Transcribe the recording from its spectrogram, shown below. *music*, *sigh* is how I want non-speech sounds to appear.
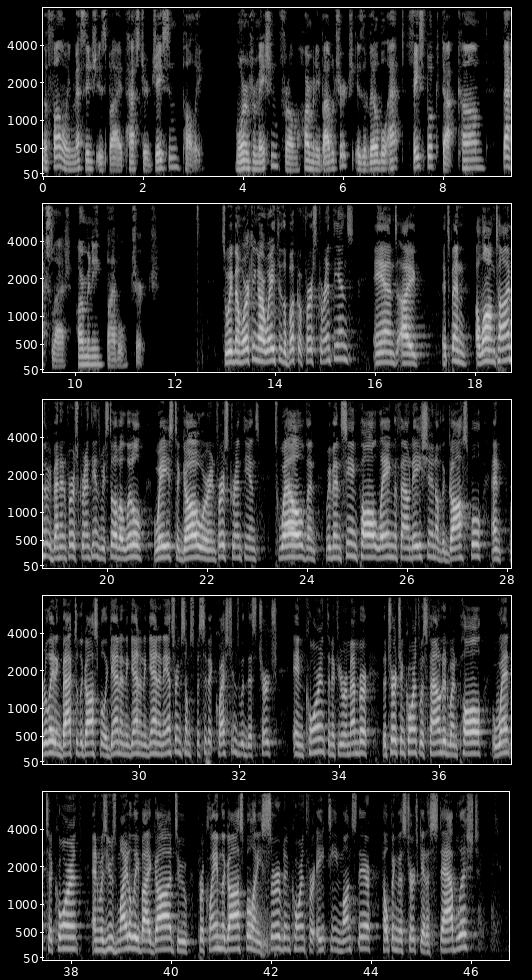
The following message is by Pastor Jason Polly. More information from Harmony Bible Church is available at facebook.com backslash Harmony Bible Church. So we've been working our way through the book of 1 Corinthians, and I it's been a long time that we've been in 1 Corinthians. We still have a little ways to go. We're in 1 Corinthians 12, and we've been seeing Paul laying the foundation of the gospel and relating back to the gospel again and again and again and answering some specific questions with this church in Corinth. And if you remember, the church in Corinth was founded when Paul went to Corinth and was used mightily by God to proclaim the gospel, and he served in Corinth for 18 months there, helping this church get established.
